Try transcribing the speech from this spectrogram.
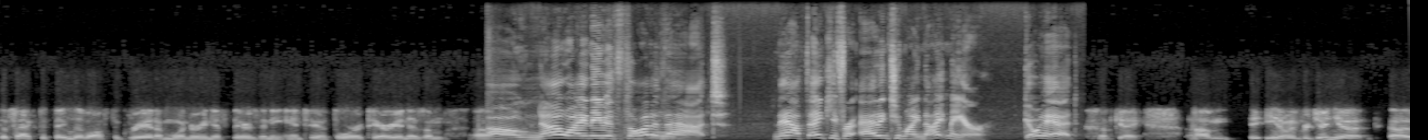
the fact that they live off the grid, I'm wondering if there's any anti-authoritarianism. Um, oh no, I hadn't even thought involved. of that. Now, thank you for adding to my nightmare. Go ahead. Okay. Um, you know, in Virginia, uh,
